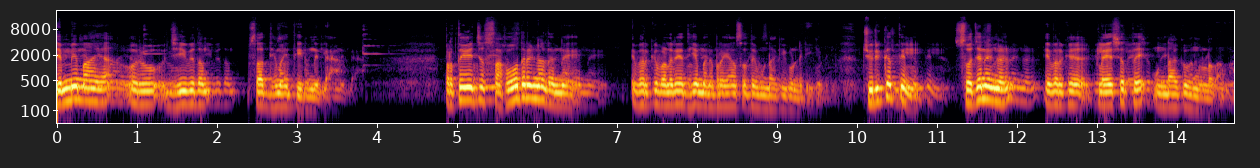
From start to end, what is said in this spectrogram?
രമ്യമായ ഒരു ജീവിതം സാധ്യമായി തീരുന്നില്ല പ്രത്യേകിച്ച് സഹോദരങ്ങൾ തന്നെ ഇവർക്ക് വളരെയധികം മനപ്രയാസത്തെ ഉണ്ടാക്കിക്കൊണ്ടിരിക്കും. ചുരുക്കത്തിൽ സ്വജനങ്ങൾ ഇവർക്ക് ക്ലേശത്തെ ഉണ്ടാക്കുമെന്നുള്ളതാണ്.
